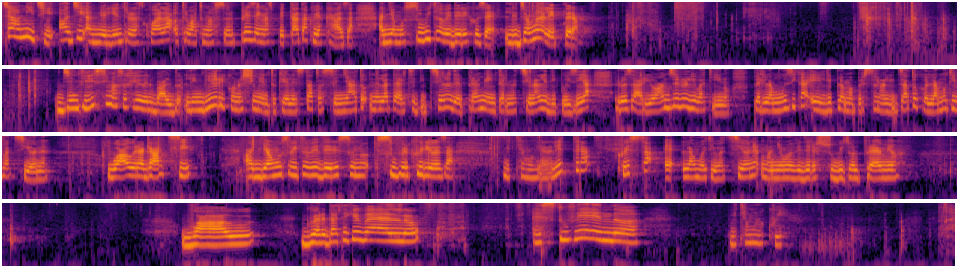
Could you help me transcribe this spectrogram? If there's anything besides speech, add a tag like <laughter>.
Ciao amici, oggi al mio rientro da scuola ho trovato una sorpresa inaspettata qui a casa. Andiamo subito a vedere cos'è. Leggiamo la lettera. Gentilissima Sofia Del Baldo, le invio il riconoscimento che le è stato assegnato nella terza edizione del Premio Internazionale di Poesia Rosario Angelo Livatino per la musica e il diploma personalizzato con la motivazione. Wow ragazzi, andiamo subito a vedere, sono super curiosa. Mettiamo via la lettera, questa è la motivazione, ma andiamo a vedere subito il premio. Wow! Guardate che bello! È stupendo! Mettiamolo qui.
